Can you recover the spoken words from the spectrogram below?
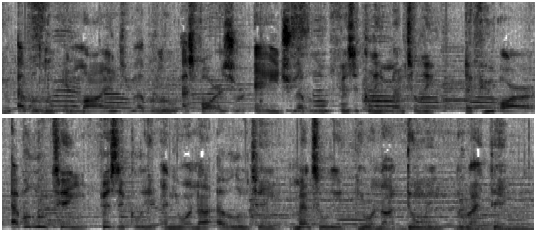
You evolve in mind. You evolve as far as your age. You evolve physically, mentally. If you are evoluting physically and you are not evoluting mentally, you are not doing the right thing.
